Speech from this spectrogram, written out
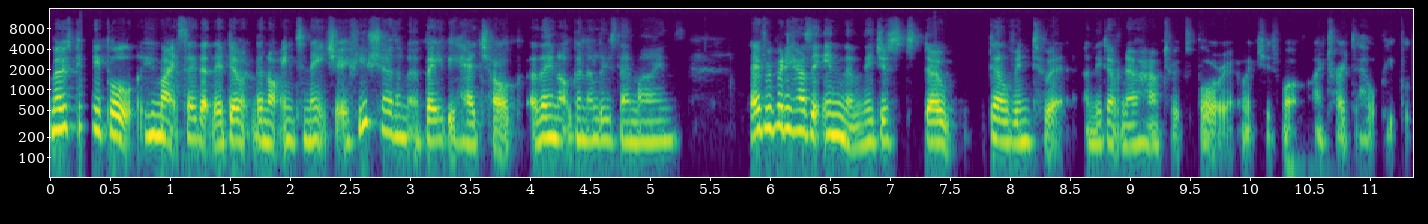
most people who might say that they don't, they're not into nature. If you show them a baby hedgehog, are they not going to lose their minds? Everybody has it in them. They just don't delve into it and they don't know how to explore it, which is what I try to help people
